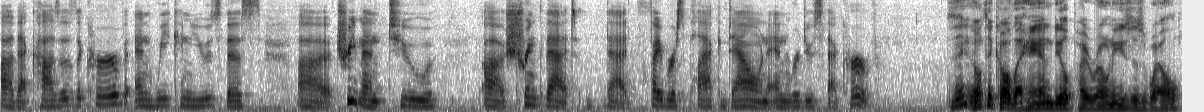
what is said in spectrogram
uh, that causes the curve, and we can use this uh, treatment to uh, shrink that that fibrous plaque down and reduce that curve. Do they- Don't they call the hand deal Peyronie's as well?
